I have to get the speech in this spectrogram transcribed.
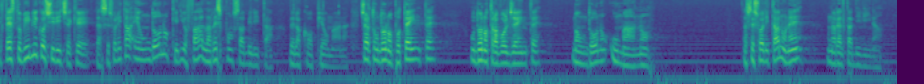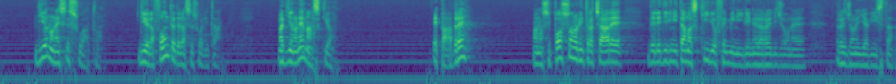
Il testo biblico ci dice che la sessualità è un dono che Dio fa alla responsabilità della coppia umana. Certo un dono potente, un dono travolgente, ma un dono umano. La sessualità non è una realtà divina. Dio non è sessuato. Dio è la fonte della sessualità. Ma Dio non è maschio. È padre, ma non si possono rintracciare delle divinità maschili o femminili nella religione, religione yavista.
